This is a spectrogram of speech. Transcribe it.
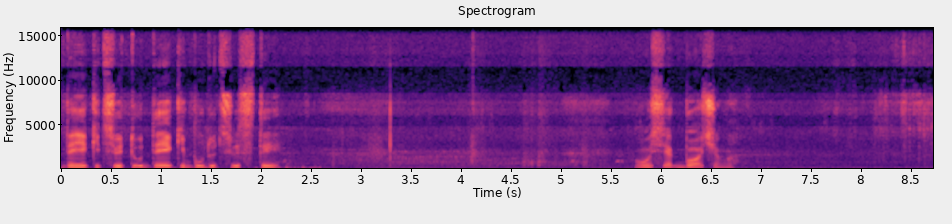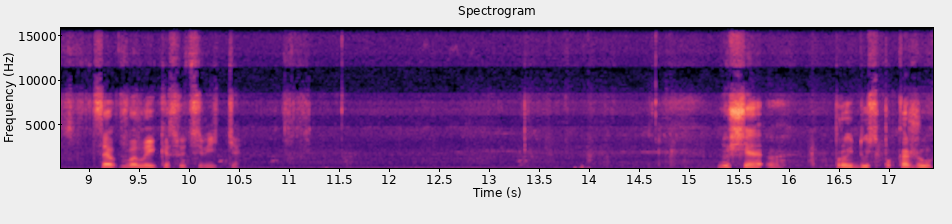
Деякі цвітуть, деякі будуть цвісти. Ось як бачимо. Це велике суцвіття. Ну, ще е, пройдусь, покажу.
